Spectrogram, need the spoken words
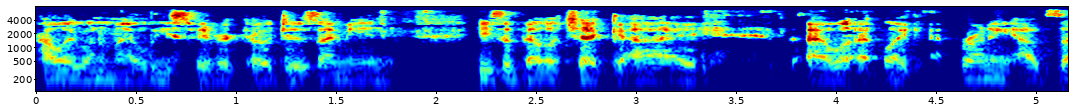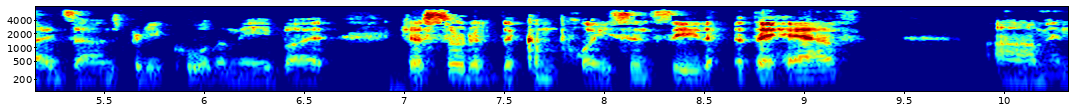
probably one of my least favorite coaches. I mean, he's a Belichick guy. I like running outside zones pretty cool to me, but just sort of the complacency that, that they have. Um, and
